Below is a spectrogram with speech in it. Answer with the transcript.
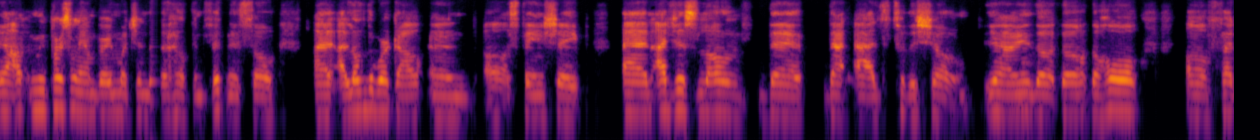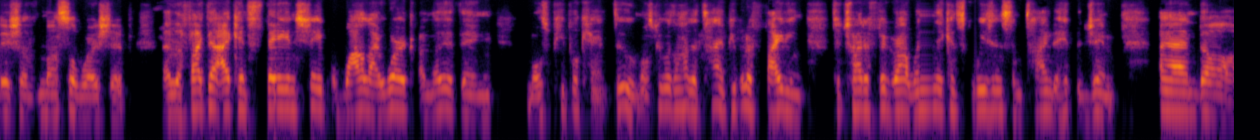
yeah, I mean personally, I'm very much into health and fitness. So I, I love the workout and uh, stay in shape, and I just love that that adds to the show. You know, I mean the the the whole uh, fetish of muscle worship and the fact that I can stay in shape while I work. Another thing most people can't do. Most people don't have the time. People are fighting to try to figure out when they can squeeze in some time to hit the gym. And uh,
